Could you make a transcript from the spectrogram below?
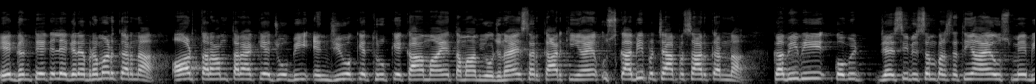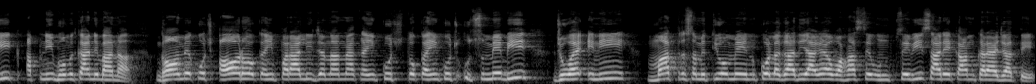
एक घंटे के लिए गृह भ्रमण करना, और तमाम तरह के जो भी एनजीओ के थ्रू के काम आए, तमाम योजनाएँ सरकार की आए, उसका भी प्रचार प्रसार करना। कभी भी कोविड जैसी विषम परिस्थितियाँ आए, उसमें भी अपनी भूमिका निभाना। गाँव में कुछ और हो, कहीं पराली जलाना, कहीं कुछ तो कहीं कुछ, उसमें भी जो है इन्हीं मात्र समितियों में इनको लगा दिया गया, वहाँ से उनसे भी सारे काम कराए जाते।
